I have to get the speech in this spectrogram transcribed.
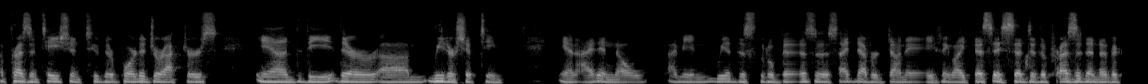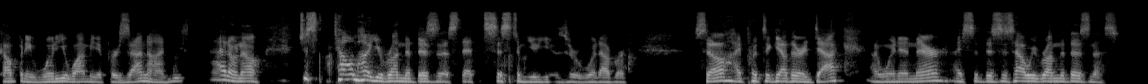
a presentation to their board of directors and the their um, leadership team and i didn't know I mean, we had this little business. I'd never done anything like this. I said to the president of the company, What do you want me to present on? He's, I don't know. Just tell him how you run the business, that system you use, or whatever. So I put together a deck. I went in there. I said, This is how we run the business.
